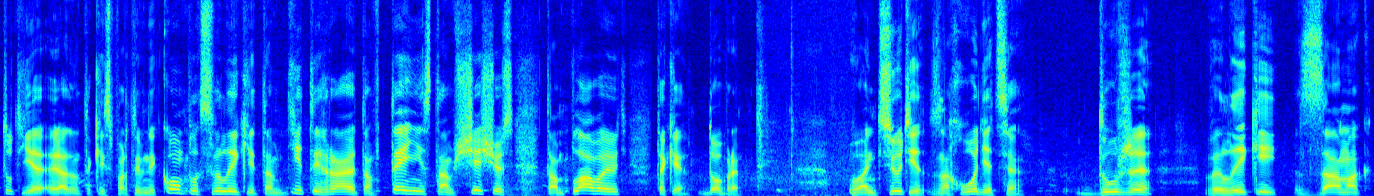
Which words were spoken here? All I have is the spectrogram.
Тут є рядом такий спортивний комплекс великий, там діти грають, там в теніс, там ще щось, там плавають. Таке добре. В Анцюті знаходиться дуже великий замок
